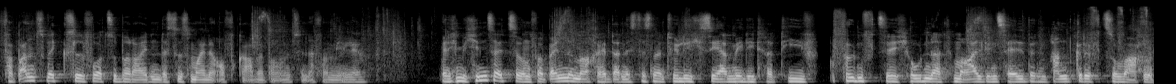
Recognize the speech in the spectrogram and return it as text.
Verbandswechsel vorzubereiten, das ist meine Aufgabe bei uns in der Familie. Wenn ich mich hinsetze und Verbände mache, dann ist es natürlich sehr meditativ, 50, 100 Mal denselben Handgriff zu machen.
